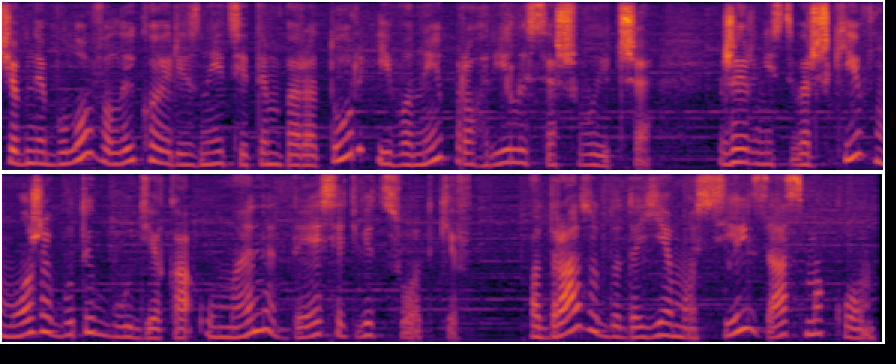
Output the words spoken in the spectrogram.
щоб не було великої різниці температур і вони прогрілися швидше. Жирність вершків може бути будь-яка, у мене 10%. Одразу додаємо сіль за смаком.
